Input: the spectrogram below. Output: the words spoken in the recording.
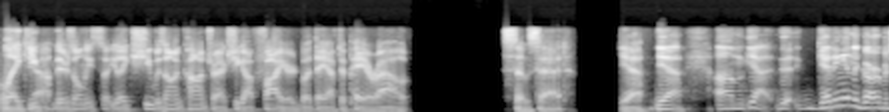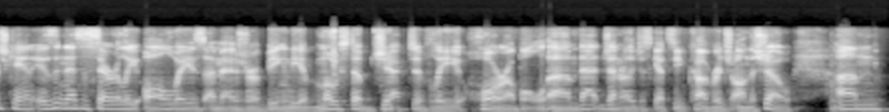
Like you, yeah. there's only so like she was on contract, she got fired, but they have to pay her out. So sad. Yeah, yeah, um, yeah. Getting in the garbage can isn't necessarily always a measure of being the most objectively horrible. Um, that generally just gets you coverage on the show. Um,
